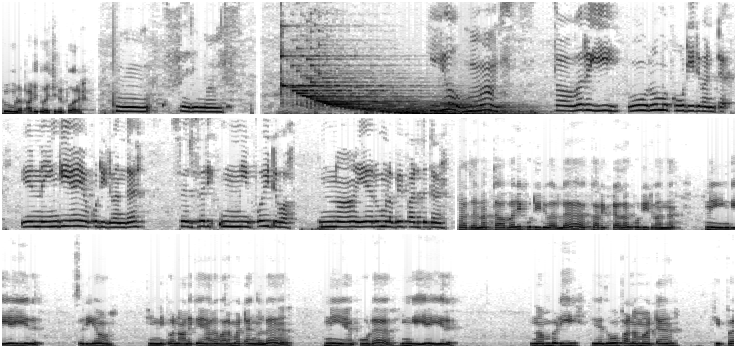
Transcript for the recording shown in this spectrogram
ரூமில் படுக்க வச்சுட்டு போகிறேன் ம், சரி மேம்ஸ் ஐயோ மேம்ஸ் தவறி. உன் ரூமை கூட்டிட்டு வந்துட்டேன். என்னை இங்கேயே ஏன் கூட்டிட்டு வந்த. சரி சரி நீ போயிட்டு வா. நான் என் ரூமில் போய் படுத்துக்கிறேன். அதெல்லாம் தவறி கூட்டிகிட்டு வரல. கரெக்டாக தான் கூட்டிகிட்டு வந்தேன். நீ இங்கேயே இரு. சரியா? இன்னைக்கும் நாளைக்கும் யாரும் வரமாட்டாங்கல்ல. நீ என் கூட இங்கேயே இரு. நம்படி எதுவும் பண்ண மாட்டேன். இப்போ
